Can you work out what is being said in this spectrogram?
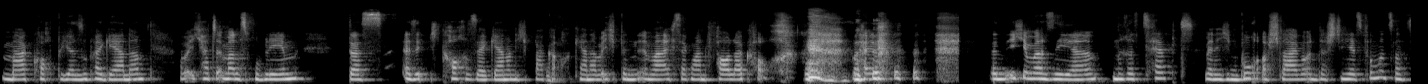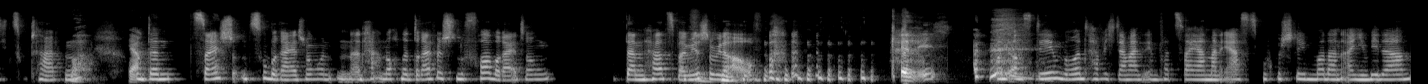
mag Kochbücher super gerne, aber ich hatte immer das Problem, dass, also ich koche sehr gerne und ich backe auch gerne, aber ich bin immer, ich sag mal, ein fauler Koch. Weil wenn ich immer sehe, ein Rezept, wenn ich ein Buch ausschlage und da stehen jetzt 25 Zutaten oh, ja. und dann zwei Stunden Zubereitung und noch eine Dreiviertelstunde Vorbereitung, dann hört es bei mir schon wieder auf. Kenn ich. Und aus dem Grund habe ich damals eben vor zwei Jahren mein erstes Buch geschrieben, Modern Ayurveda.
